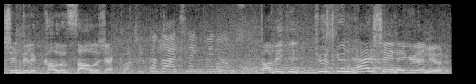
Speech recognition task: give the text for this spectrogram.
Şimdilik kalın sağlıcakla. Türk adaletine güveniyor musun? Tabii ki Türk'ün her şeyine güveniyorum.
